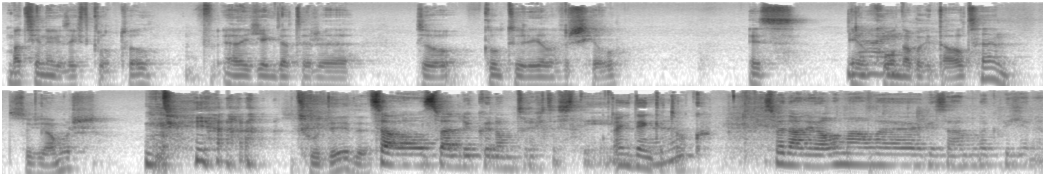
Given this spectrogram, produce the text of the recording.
Wat je nu gezegd klopt wel. Gek dat er zo cultureel verschil is. En ook gewoon dat we gedaald zijn. Dat is toch jammer? ja. Het goed deden. Het zal ons wel lukken om terug te steken. Ik denk het ook. Als we dat nu allemaal uh, gezamenlijk beginnen.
